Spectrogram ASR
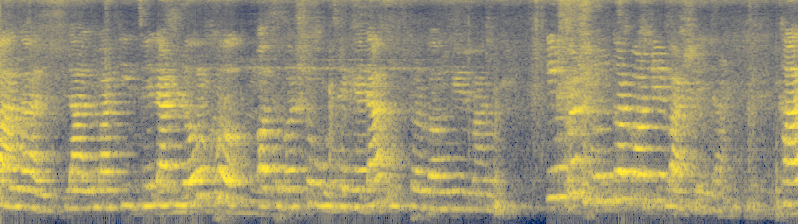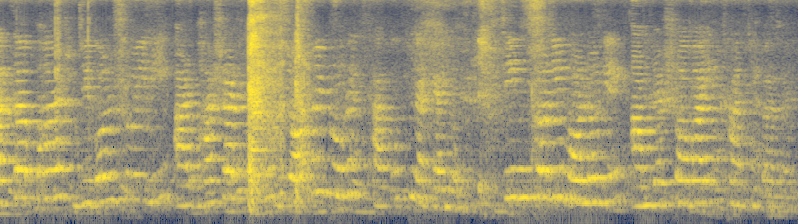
বাঙাল লাল জেলার লোক হোক অথবা সবুজে ঘেরা উত্তরবঙ্গের মানুষ, কিংবা সুন্দরবনের খাদ্যাভ্যাস জীবনশৈলী আর ভাষার কাজে যতই প্রভেদ থাকুক না কেন, চিন্তনী মননে আমরা সবাই খাঁটি বাঙালি।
